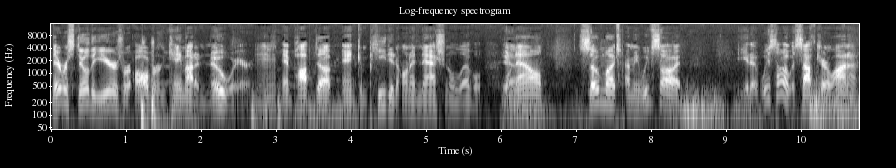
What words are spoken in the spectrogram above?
there were still the years where Auburn came out of nowhere mm-hmm. and popped up and competed on a national level. Yeah. Well, now so much. I mean, we've saw it you know, we saw it with South Carolina.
